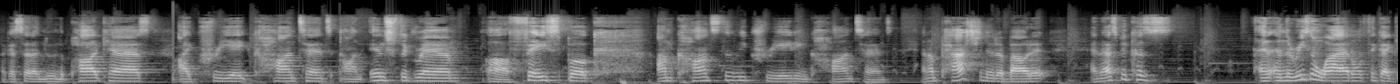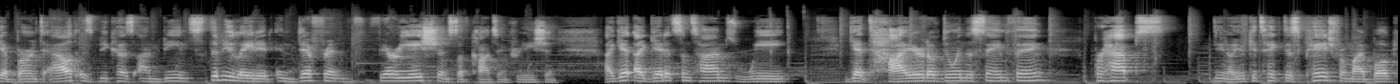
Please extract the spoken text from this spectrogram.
Like I said, I'm doing the podcast. I create content on Instagram, uh, Facebook. I'm constantly creating content and I'm passionate about it. And that's because, and, and the reason why I don't think I get burnt out is because I'm being stimulated in different variations of content creation. I get, I get it sometimes we get tired of doing the same thing. Perhaps you know, you could take this page from my book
